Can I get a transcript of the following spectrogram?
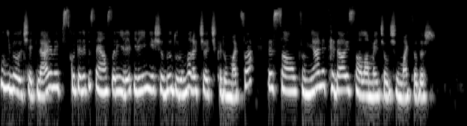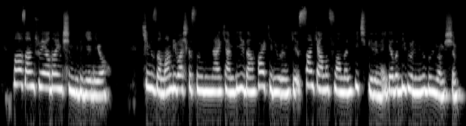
Bu gibi ölçekler ve psikoterapi seansları ile bireyin yaşadığı durumlar açığa çıkarılmakta ve sağaltım yani tedavi sağlanmaya çalışılmaktadır. Bazen rüyadaymışım gibi geliyor. Kimi zaman bir başkasını dinlerken birden fark ediyorum ki sanki anlatılanların hiçbirini ya da bir bölümünü duymamışım.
